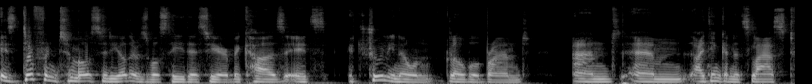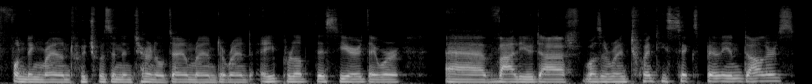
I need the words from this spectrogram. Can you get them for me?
is different to most of the others we'll see this year because it's a truly known global brand. And um, I think in its last funding round, which was an internal down round around April of this year, they were uh, valued at was around twenty six billion dollars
